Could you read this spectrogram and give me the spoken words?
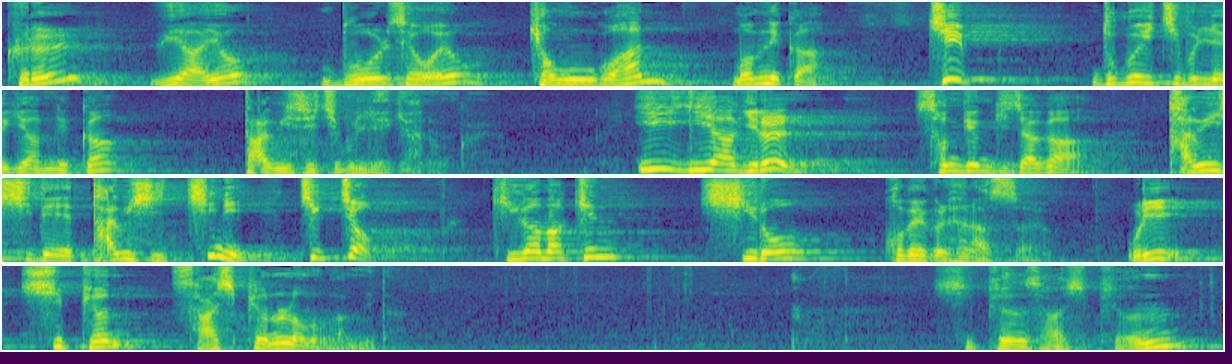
그를 위하여 무엇을 세워요? 견고한 뭡니까? 집. 누구의 집을 얘기합니까? 다윗의 집을 얘기하는 거예요. 이 이야기를 성경 기자가 다윗 시대에 다윗이 친히 직접 기가 막힌 시로 고백을 해놨어요. 우리 시편 40편을 넘어갑니다. 시편 40편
